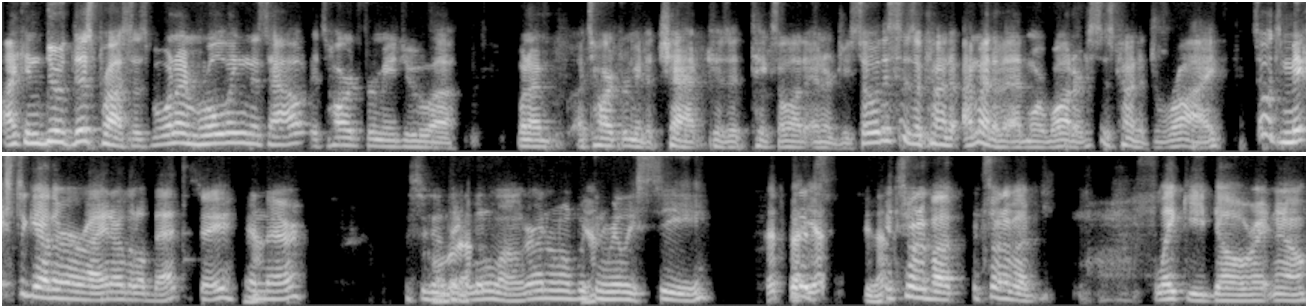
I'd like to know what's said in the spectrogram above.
I can do this process, but when I'm rolling this out, it's hard for me to uh when I'm it's hard for me to chat because it takes a lot of energy. So this is a kind of I might have add more water. This is kind of dry. So it's mixed together all right a little bit. See in there. This is gonna Hold take a little longer. I don't know if we Yeah. can really see. That's better. Yeah, see that? it's sort of a it's sort of a flaky dough right now.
